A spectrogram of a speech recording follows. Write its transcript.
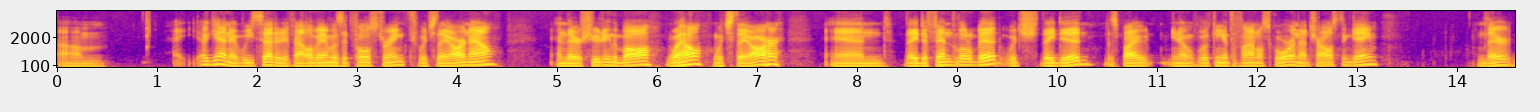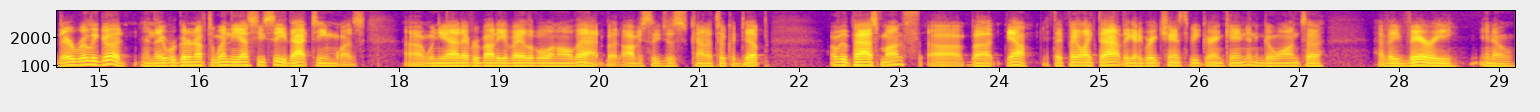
um, again, if we said it, if Alabama's at full strength, which they are now, and they're shooting the ball well, which they are, and they defend a little bit, which they did, despite you know looking at the final score in that Charleston game they're they're really good, and they were good enough to win the SEC. That team was uh, when you had everybody available and all that, but obviously just kind of took a dip over the past month. Uh, but yeah, if they play like that, they got a great chance to beat Grand Canyon and go on to have a very you know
